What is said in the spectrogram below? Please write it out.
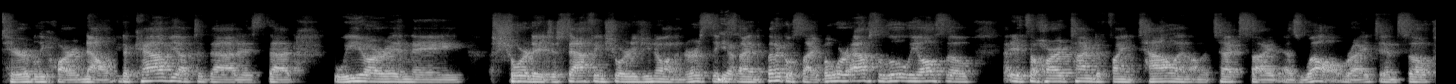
terribly hard. Now, the caveat to that is that we are in a shortage, a staffing shortage, you know, on the nursing yeah. side, and the clinical side, but we're absolutely also, it's a hard time to find talent on the tech side as well, right? And so,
